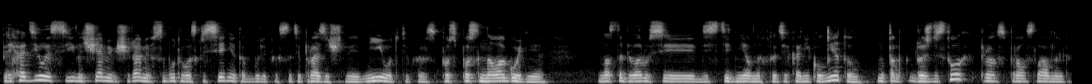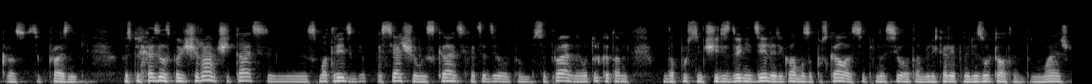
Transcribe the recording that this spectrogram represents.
Приходилось и ночами, вечерами, в субботу, воскресенье, это были, кстати, праздничные дни, вот эти после новогодние у нас в Беларуси 10-дневных вот этих каникул нету. Ну, там Рождество православное как раз, эти праздники. То есть приходилось по вечерам читать, э, смотреть, где косячил, искать, хотя делал там все правильно. И вот только там, допустим, через две недели реклама запускалась и приносила там великолепные результаты, понимаешь?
